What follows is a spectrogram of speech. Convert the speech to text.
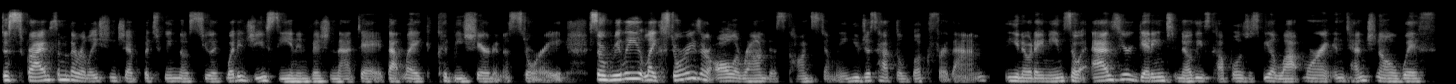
describe some of the relationship between those two. Like what did you see and envision that day that like could be shared in a story? So really like stories are all around us constantly. You just have to look for them. You know what i mean? So as you're getting to know these couples just be a lot more intentional with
